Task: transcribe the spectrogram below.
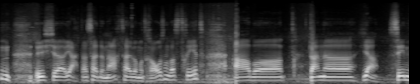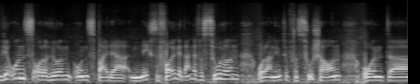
ich, äh, ja, das ist halt der Nachteil, wenn man draußen was dreht. Aber dann äh, ja, sehen wir uns oder hören uns bei der nächsten Folge. Danke fürs Zuhören oder an YouTube fürs Zuschauen und äh,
